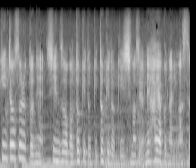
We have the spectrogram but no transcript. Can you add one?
緊張するとね心臓がドキドキドキドキしますよね速くなります。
